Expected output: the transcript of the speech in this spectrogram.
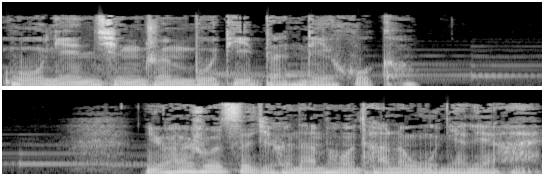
五年青春不敌本地户口。女孩说自己和男朋友谈了五年恋爱，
